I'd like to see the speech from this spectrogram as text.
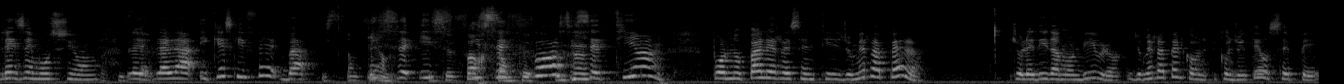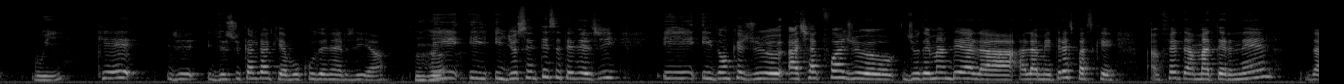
les émotions. C'est le- là, là. Et qu'est-ce qu'il fait? Bah, Il il, s'enferme. se, il se force il se force, il se tient pour ne pas les ressentir. Je me rappelle, je l'ai dit dans mon livre, je me rappelle quand, quand j'étais au CP, Oui. que je, je suis quelqu'un qui a beaucoup d'énergie. hein. Mhm. Et, et- et je sentais cette énergie. Et, et donc, je, à chaque fois, je, je demandais à la, à la maîtresse parce que, en fait, en maternelle, dans-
